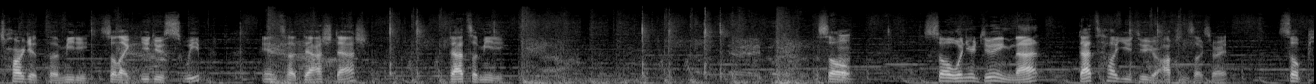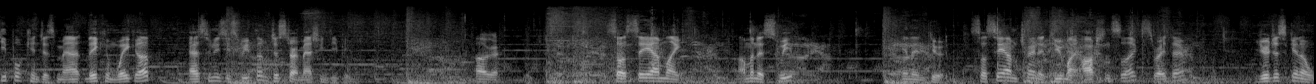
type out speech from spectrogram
target the meaty. So like you do sweep into dash dash. That's a meaty. So hmm. so when you're doing that, that's how you do your option selects, right? So people can just ma- they can wake up as soon as you sweep them, just start mashing DP. Okay. So say I'm like, I'm gonna sweep and then do it. So say I'm trying to do my option selects right there. You're just gonna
